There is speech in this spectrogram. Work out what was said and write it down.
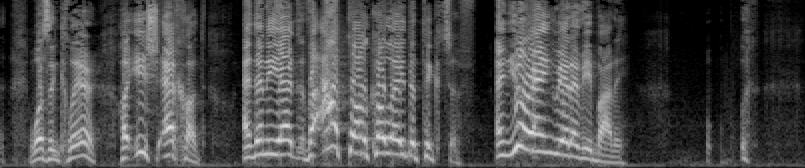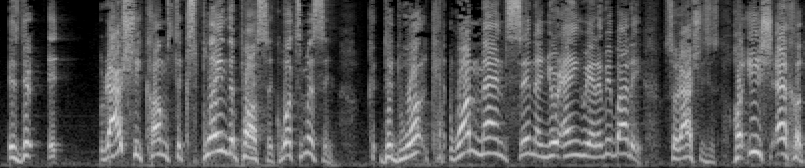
wasn't clear. Ha'ish echad. And then he adds, va'atal kolei the tiktsev. And you're angry at everybody. Is there, it, Rashi comes to explain the pasuk. What's missing? Did one, can one man sin and you're angry at everybody? So Rashi says, Ha'ish echad,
